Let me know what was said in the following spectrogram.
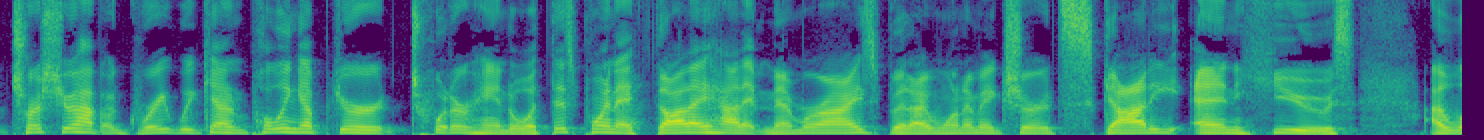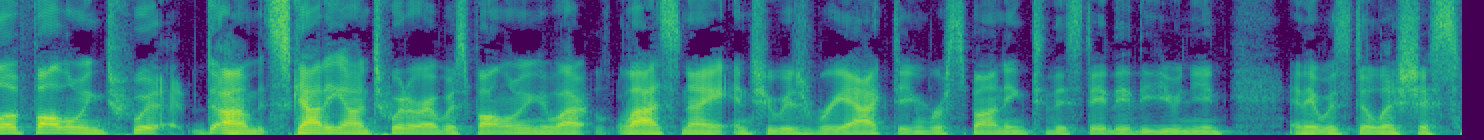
Trish, you have a great weekend. Pulling up your Twitter handle. At this point, I thought I had it memorized, but I want to make sure it's Scottie N Hughes. I love following um, Scottie on Twitter. I was following her la- last night, and she was reacting, responding to the State of the Union, and it was delicious.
